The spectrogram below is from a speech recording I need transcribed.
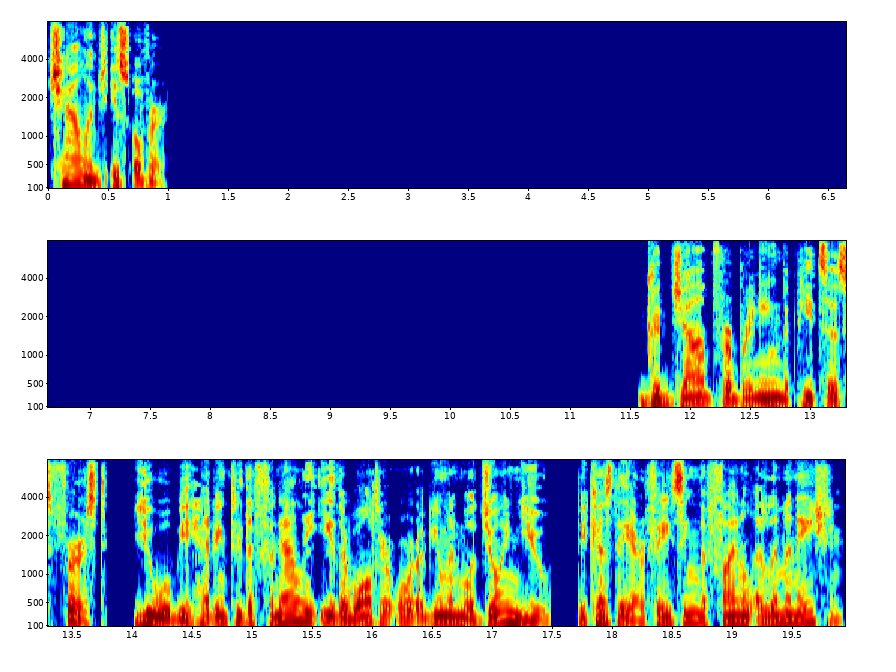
Challenge is over. Good job for bringing the pizzas first, you will be heading to the finale either Walter or Agumon will join you, because they are facing the final elimination.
